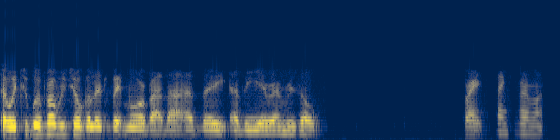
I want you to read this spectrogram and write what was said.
So we'll probably talk a little bit more about that at the at the year-end results. Great. Thank you very much.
